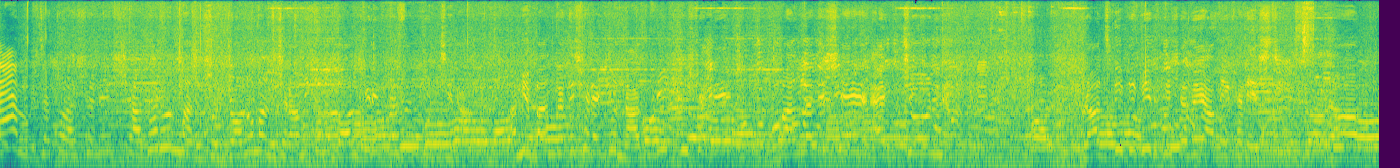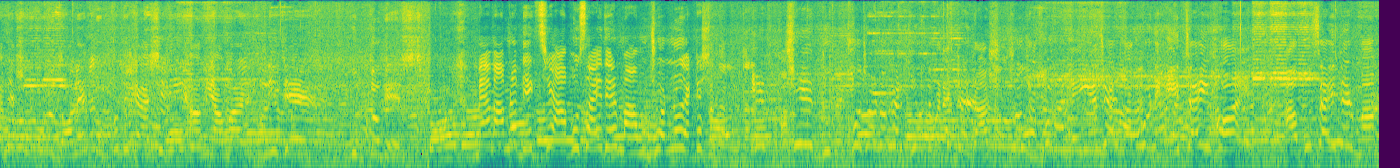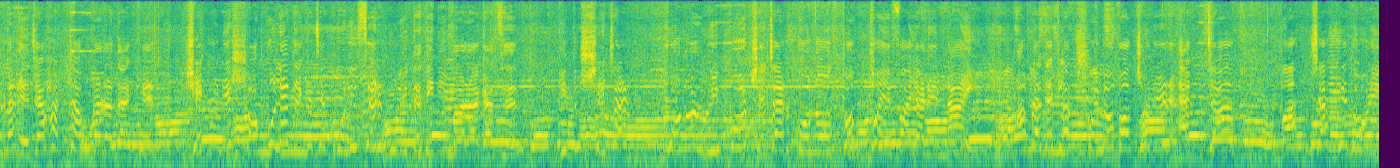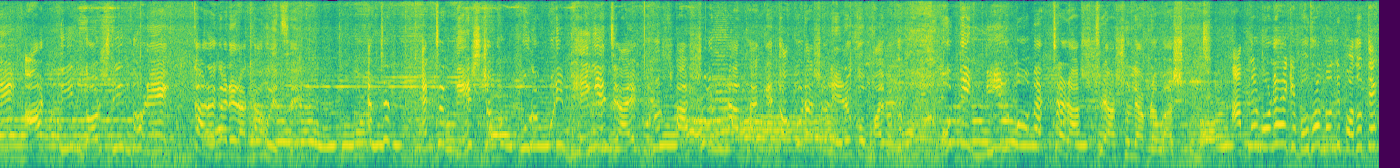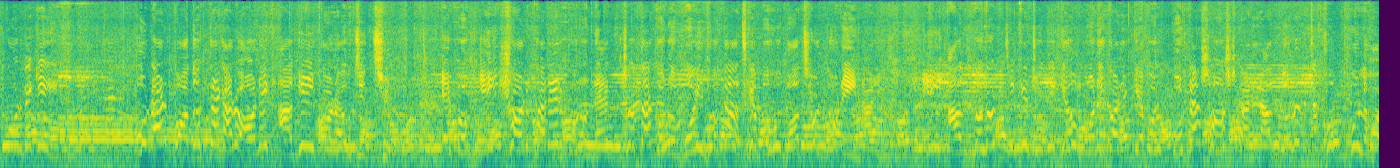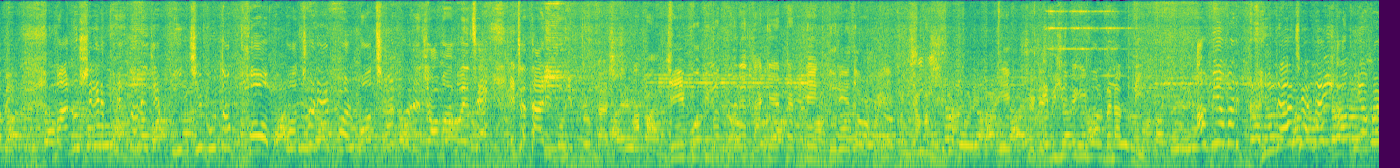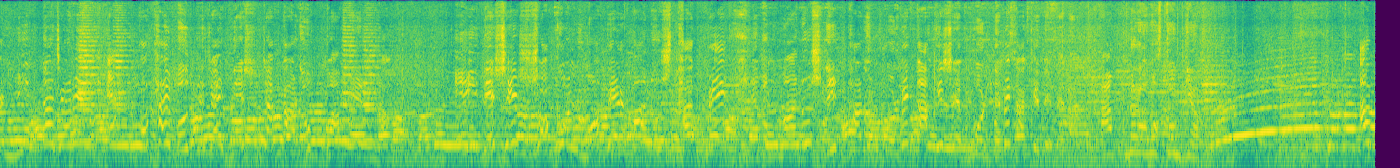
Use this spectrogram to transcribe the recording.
Ma'am এটা তো আসলে সাধারণ মানুষের জনমানুষের আমি কোনো দলকে রিপ্রেজেন্ট করছি না। আমি বাংলাদেশের একজন নাগরিক হিসেবে বাংলাদেশের একজন রাজনীতিবিদ হিসেবে আমি এখানে এসেছি। আমি আসলে কোনো দলের পক্ষ থেকে আসিনি আমি আমার নিজের উদ্যোগে এসেছি। ম্যাম আমরা দেখছি আবু সাইদের মাম জন্য একটা দুঃখজনক আর কি হতে পারে একটা রাষ্ট্র যখন ভেঙে যায় তখন এটাই হয় আবু সাইদের মামলার এজাহারটা আপনারা দেখেন সেখানে সকলে দেখেছে পুলিশের গুলিতে তিনি মারা গেছেন। কিন্তু সেটার কোনো রিপোর্ট সেটার কোনো তথ্য এফআইআর নাই। আমরা দেখলাম ষোলো বছরের একটা বাচ্চাকে ধরে আট দিন দশ দিন ধরে কারাগারে রাখা হয়েছে। একটা একটা দেশ যখন পুরোপুরি ভেঙে যায় কোনো শাসন না থাকে তখন আসলে এরকম হয়। অতি নির্মম একটা রাষ্ট্রে আসলে আমরা বাস করছি। আপনার মনে হয় কি প্রধানমন্ত্রী পদত্যাগ করবে কি? ওনার পদত্যাগ আরও আগেই করা উচিত ছিল। এবং এই সরকারের কোনো ন্যায্যতা কোনো বৈধতা আজকে বহু বছর ধরেই নাই। এই আন্দোলনটিকে যদি কেউ মনে করে কেবল কোটা সংস্কারের আন্দোলন এটা খুব ভুল হবে। মানুষের ভেতরে যে পুঞ্জীভূত ক্ষোভ বছরের পর বছর ধরে জমা হয়েছে এটা তারই বহিঃপ্রকাশ। যে প্রতিবাদ করে তাকে একটা টেক ধরিয়ে দেওয়া হয় এখন এই বিষয়টা এই বিষয়টা কি বলবেন আপনি? আমি আমার ঘৃণা জানাই আমি আমার নিন্দা জানাই এক কথায় বলতে চাই দেশটা কারও বাপের না এই দেশের সকল মতের মানুষ থাকবে এবং মানুষ নির্ধারণ করবে কাকে সে ভোট দেবে, কাকে দেবে না। আপনার অবস্থান কি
